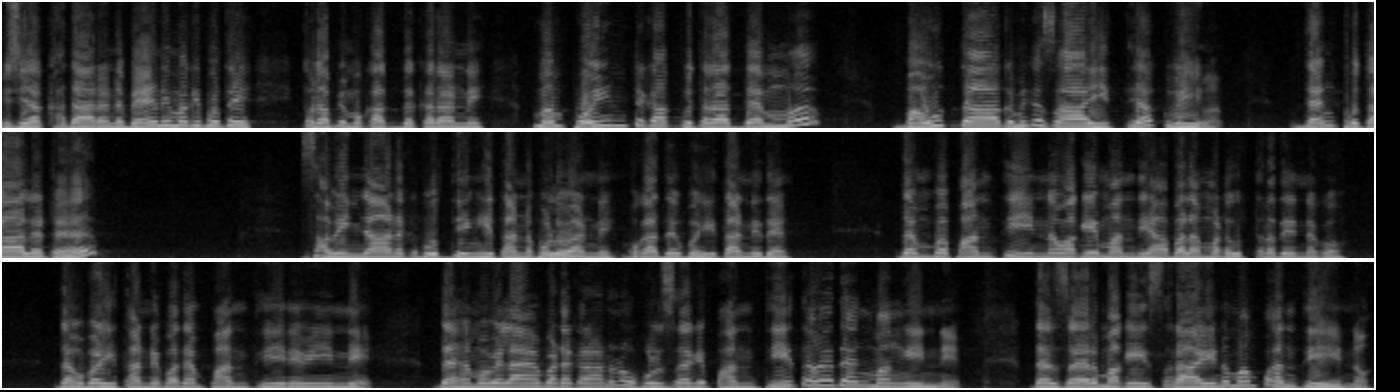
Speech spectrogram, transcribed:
විෂයක් හදාරන්න බෑනේ මගේ පුතේ. ඒතකොට අපි මොකක්ද කරන්නේ? මම පොයින්ට් එකක් විතරක් දැම්මා. බෞද්ධ ආගමික සාහිත්‍යයක් වීම. දැන් පුතාලට සවිඥානික බුද්ධියෙන් හිතන්න පුළුවන්නේ. මොකද ඔබ හිතන්නේ දැන්? දැන් ඔබ පන්ති ඉන්න වගේ මන් දිහා බලන් මට උත්තර දෙන්නකෝ. දැන් ඔබ හිතන්න එපා. දැන් පන්ති නෙවෙයි ඉන්නේ. දැන් හැම වෙලාවෙම වැඩ කරන්න උපුල් සර්ගේ පන්තියේ තමයි දැන් මං ඉන්නේ දැන් සර් මගේ ඉස්සරහා ඉන්න මං පන්තියේ ඉන්නවා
